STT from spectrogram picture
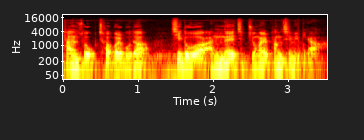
단속 처벌보다 지도와 안내에 집중할 방침입니다.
